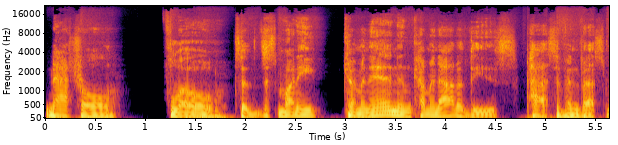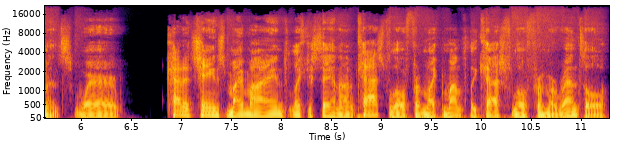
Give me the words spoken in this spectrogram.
natural flow to just money coming in and coming out of these passive investments where kind of changed my mind, like you're saying, on cash flow from like monthly cash flow from a rental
